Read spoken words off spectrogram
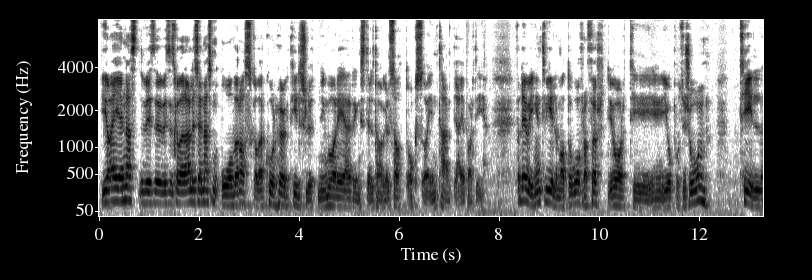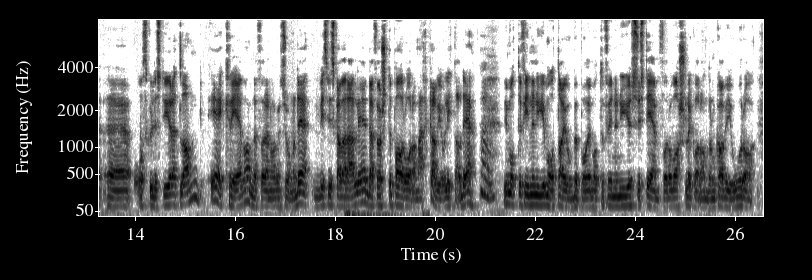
Ja, jeg er nesten, hvis, jeg, hvis jeg skal være ærlig, så er jeg nesten overraska over hvor høy tilslutning vår regjeringsdeltakelse hatt også internt i eget parti. For det er jo ingen tvil om at å gå fra 40 år til, i opposisjon til eh, å skulle styre et land er krevende for en organisasjon. Og det, hvis vi skal være ærlige, De første par åra merka vi jo litt av det. Mm. Vi måtte finne nye måter å jobbe på, vi måtte finne nye system for å varsle hverandre om hva vi gjorde, og,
